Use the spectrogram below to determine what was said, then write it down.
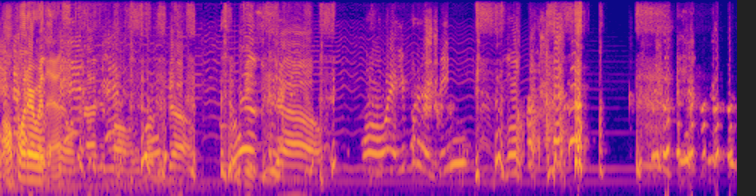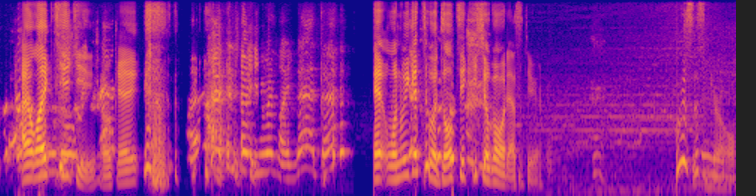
I'll put her with Let's S. go, Dragon Ball. Let's go. Let's go. Oh wait, you put her in B? I like Tiki. Okay. I didn't know you went like that. Huh? It, when we get to adult Tiki, she'll go with S tier. Who is this girl?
